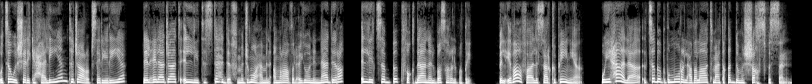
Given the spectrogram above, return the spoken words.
وتسوي الشركة حالياً تجارب سريرية للعلاجات اللي تستهدف مجموعة من أمراض العيون النادرة اللي تسبب فقدان البصر البطيء. بالإضافة للساركوبينيا وهي حالة تسبب ضمور العضلات مع تقدم الشخص في السن.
